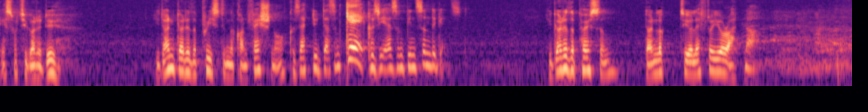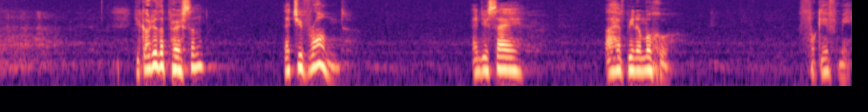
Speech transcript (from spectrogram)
guess what you've got to do? You don't go to the priest in the confessional because that dude doesn't care because he hasn't been sinned against. You go to the person, don't look to your left or your right now. You go to the person that you've wronged and you say, I have been a muhu. Forgive me.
